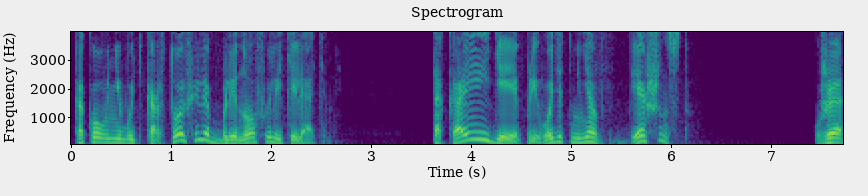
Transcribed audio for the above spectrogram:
какого-нибудь картофеля, блинов или телятины. Такая идея приводит меня в бешенство. Уже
